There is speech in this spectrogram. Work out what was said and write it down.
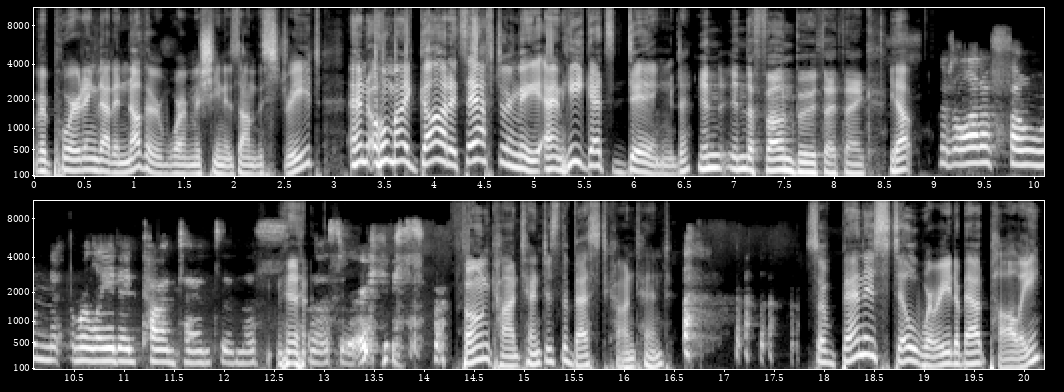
reporting that another war machine is on the street, and oh my god, it's after me, and he gets dinged. in in the phone booth, I think. Yep. There's a lot of phone related content in this uh, series. Phone content is the best content. so Ben is still worried about Polly,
